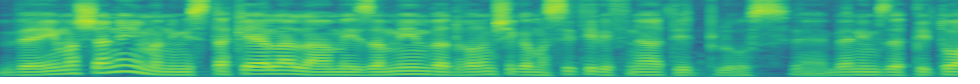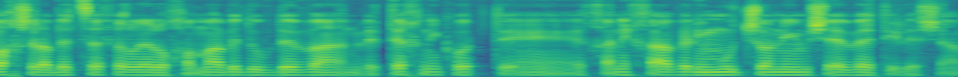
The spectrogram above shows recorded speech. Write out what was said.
ועם השנים אני מסתכל על המיזמים והדברים שגם עשיתי לפני עתיד פלוס, אה, בין אם זה פיתוח של הבית ספר ללוחמה בדובדבן, וטכניקות אה, חניכה ולימוד שונים שהבאתי לשם,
